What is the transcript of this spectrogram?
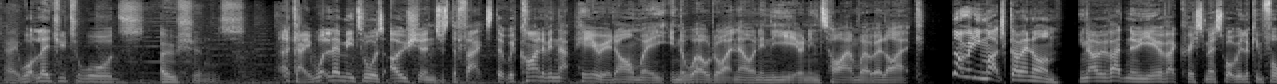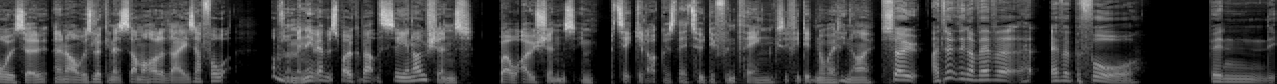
Okay, what led you towards oceans? Okay, what led me towards oceans was the fact that we're kind of in that period, aren't we, in the world right now and in the year and in time where we're like, not really much going on. You know, we've had New Year, we've had Christmas, what we're looking forward to. And I was looking at summer holidays. I thought, hold on a minute, we haven't spoke about the sea and oceans. Well, oceans in particular, because they're two different things, if you didn't already know. So I don't think I've ever, ever before been,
